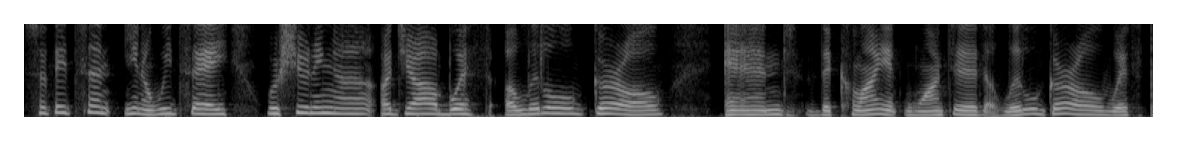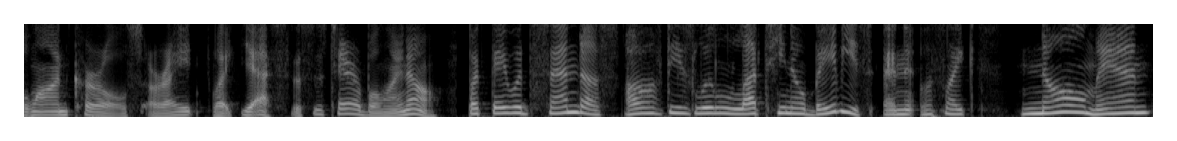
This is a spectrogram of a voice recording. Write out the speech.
So they'd send, you know, we'd say, we're shooting a, a job with a little girl, and the client wanted a little girl with blonde curls. All right. Like, yes, this is terrible. I know. But they would send us all of these little Latino babies. And it was like, no, man,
